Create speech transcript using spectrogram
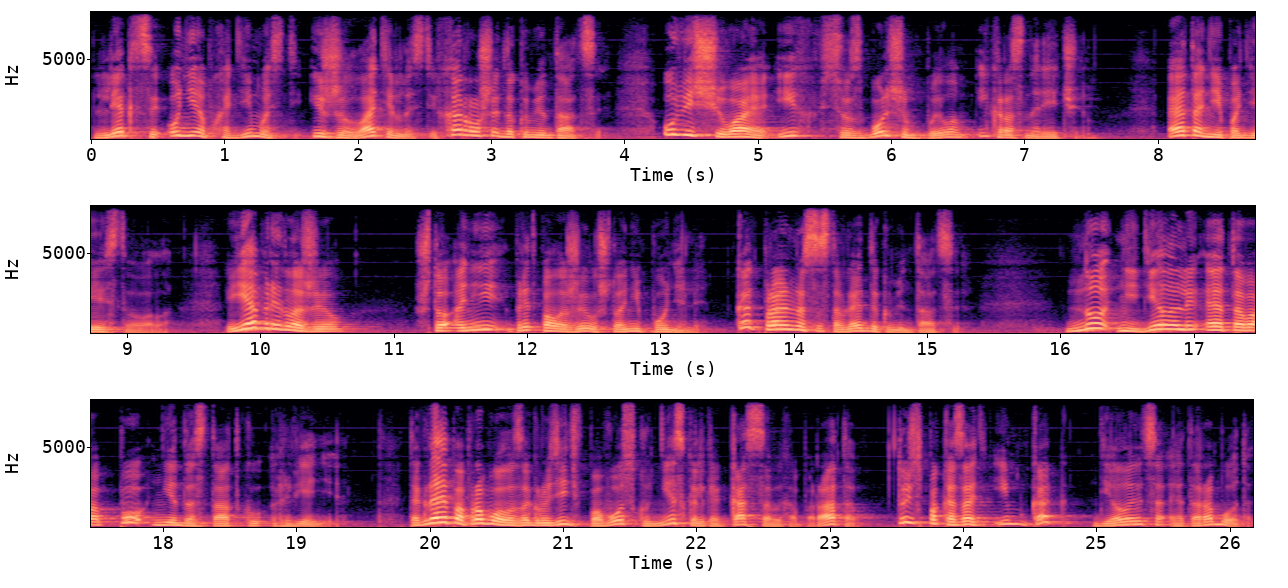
лекции о необходимости и желательности хорошей документации, увещевая их все с большим пылом и красноречием. Это не подействовало. Я предложил, что они предположил, что они поняли, как правильно составлять документацию. Но не делали этого по недостатку рвения. Тогда я попробовал загрузить в повозку несколько кассовых аппаратов, то есть показать им, как делается эта работа.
